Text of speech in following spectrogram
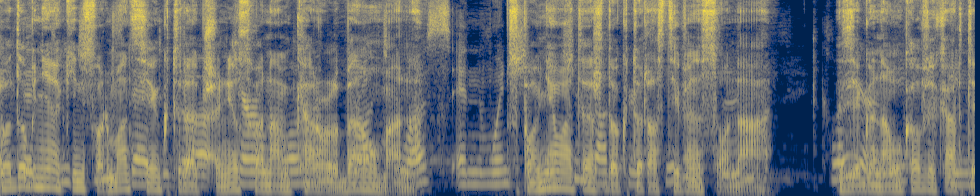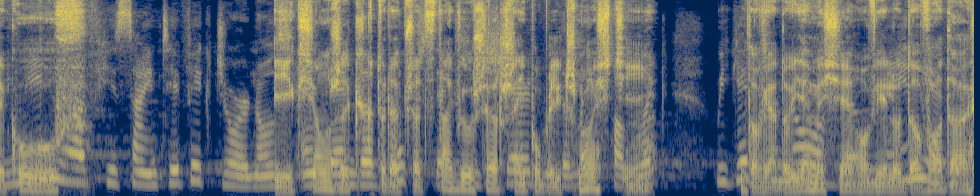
Podobnie jak informacje, które przyniosła nam Carol Bauman, wspomniała też doktora Stevensona z jego naukowych artykułów i książek, które przedstawił szerszej publiczności, dowiadujemy się o wielu dowodach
